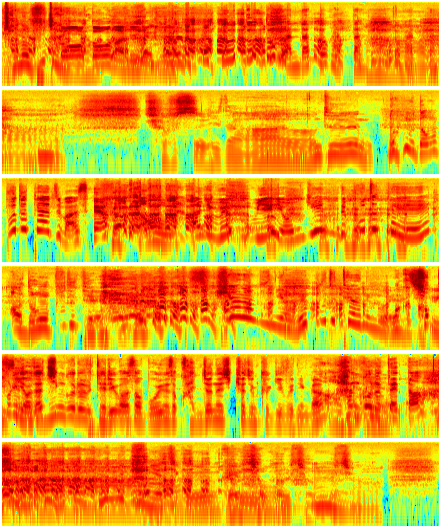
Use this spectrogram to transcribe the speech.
저는 후자예요. 또, 또 나뉘겠네. 또또또 간다 또 갔다 아, 또 갔다. 좋습니다. 아유, 아무튼 너무 너무 뿌듯해하지 마세요. 아니 왜 얘 연기했는데 뿌듯해? 아 너무 뿌듯해. 희한한 분이야. 왜 뿌듯해하는 거예요? 어, 그 커플이? 여자친구를 데리고 와서 모이면서 관전을 시켜준 그 기분인가? 아, 한 그래요. 뺐다? 아, 그런 느낌이야 지금. 그렇죠. 그렇죠, 음. 그렇죠.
